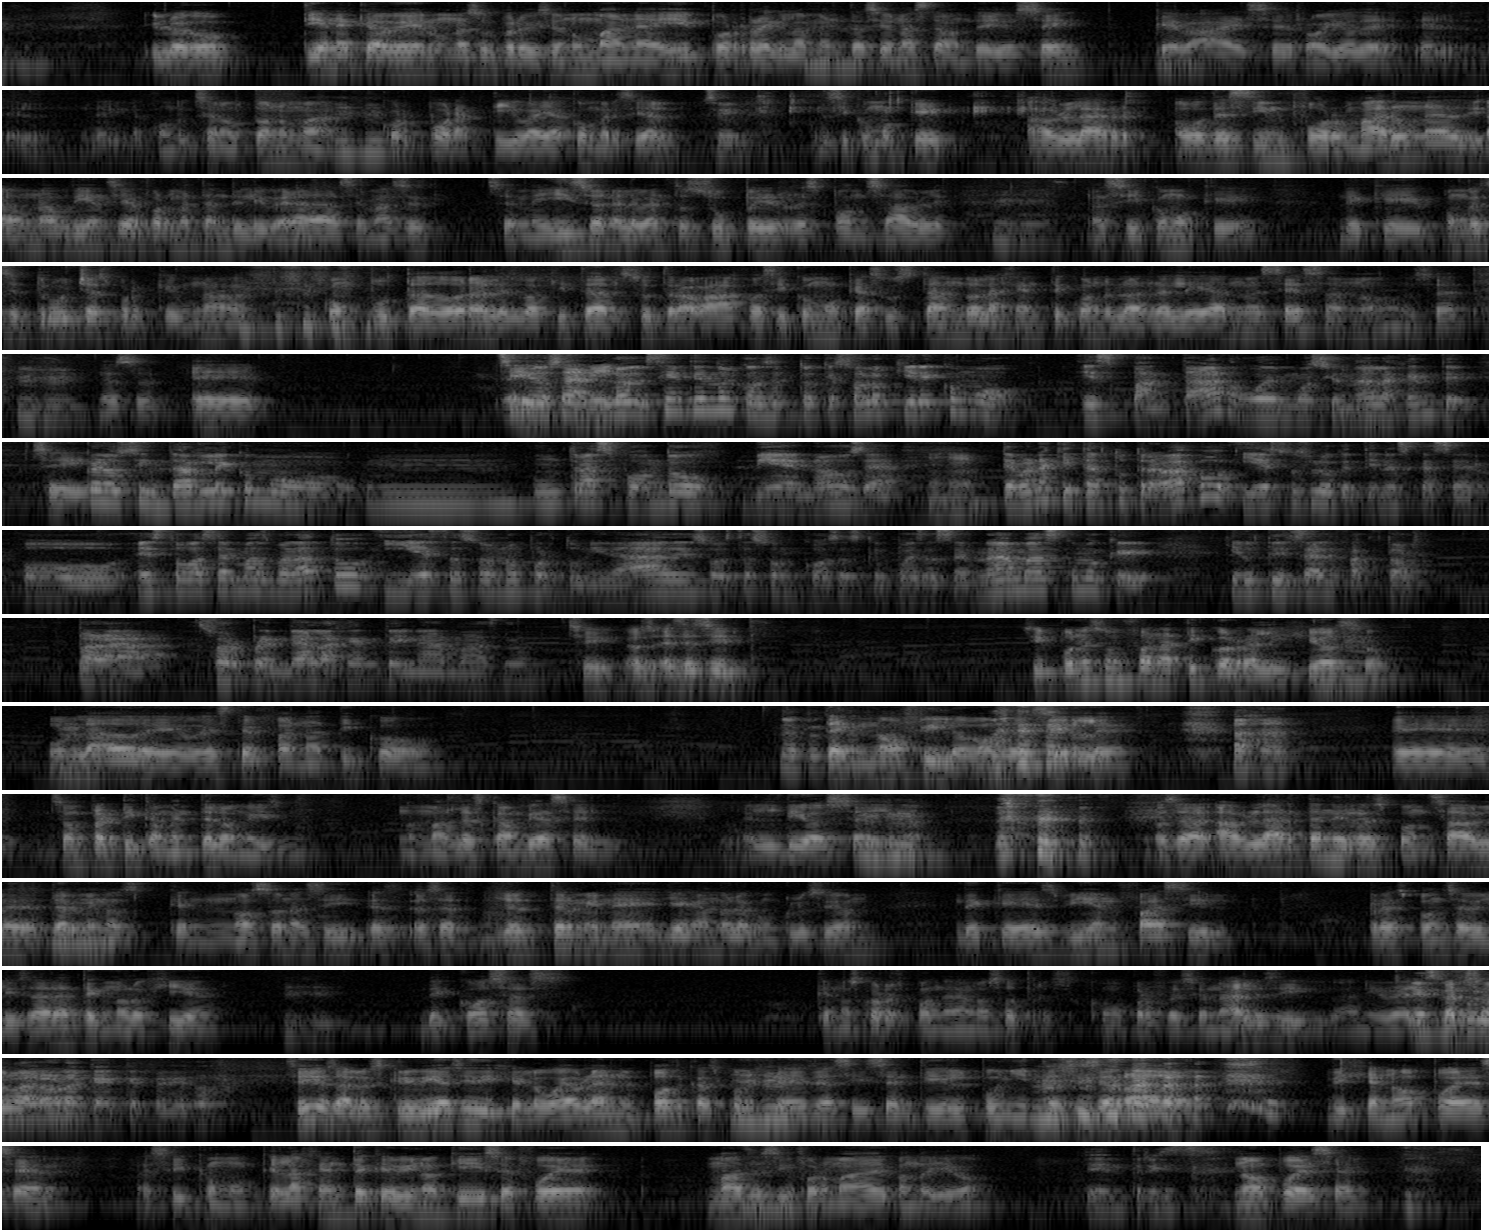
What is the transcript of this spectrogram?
Y luego tiene que haber una supervisión humana ahí por reglamentación hasta donde yo sé. que va ese rollo de, del- del- de la conducción autónoma corporativa ya comercial. Sí. Así como que hablar o desinformar una, a una audiencia de forma tan deliberada se me, hace, se me hizo en el evento súper irresponsable. Así como que de que pónganse truchas porque una computadora les va a quitar su trabajo, así como que asustando a la gente cuando la realidad no es esa, ¿no? O sea, Ujú. eso, eh, Sí, o sea, lo- sí entiendo el concepto que solo quiere como espantar o emocionar a la gente, sí. pero sin darle como un, un trasfondo bien, ¿no? O sea, te van a quitar tu trabajo y esto es lo que tienes que hacer. O esto va a ser más barato y estas son oportunidades o estas son cosas que puedes hacer. Nada más como que quiero utilizar el factor para sorprender a la gente y nada más, ¿no? Sí, es decir, si pones un fanático religioso, un lado de este fanático No tecnófilo, vamos a decirle, Ajá. eh, son prácticamente lo mismo. Nomás les cambias el, el dios ahí, ¿no? O sea, hablar tan irresponsable de términos que no son así. es- o sea, yo terminé llegando a la conclusión de que es bien fácil responsabilizar a la tecnología de cosas que nos corresponden a nosotros como profesionales y a nivel Ese fue el personal. valor acá que te dijo. Sí, o sea, lo escribí así, dije, lo voy a hablar en el podcast porque así sentí el puñito así cerrado. dije, no puede ser. Así como que la gente que vino aquí se fue más desinformada de cuando llegó. Bien triste. No puede ser.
